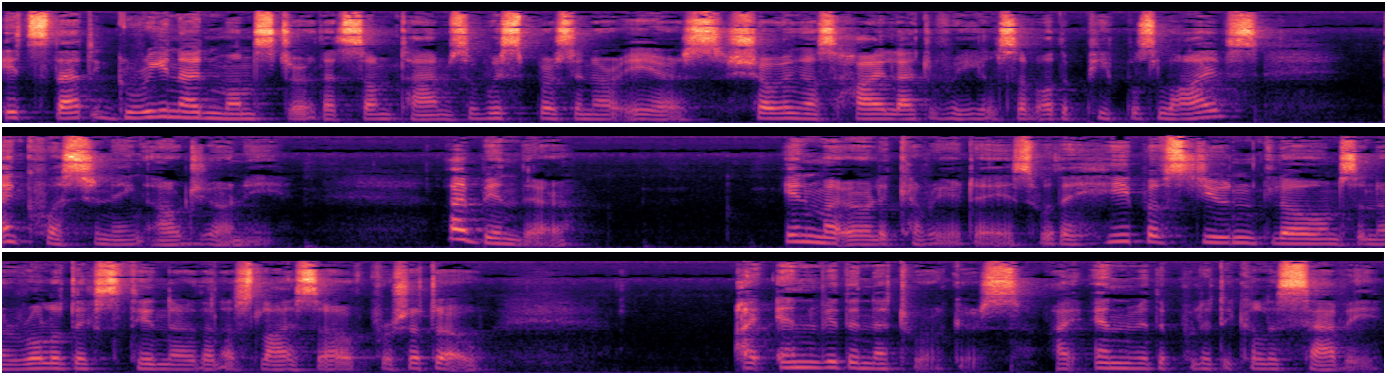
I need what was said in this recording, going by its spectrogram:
It's that green eyed monster that sometimes whispers in our ears, showing us highlight reels of other people's lives and questioning our journey. I've been there. In my early career days, with a heap of student loans and a Rolodex thinner than a slice of prosciutto, I envy the networkers. I envy the politically savvy.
